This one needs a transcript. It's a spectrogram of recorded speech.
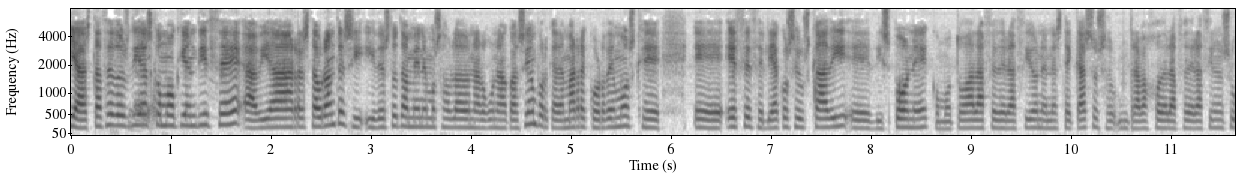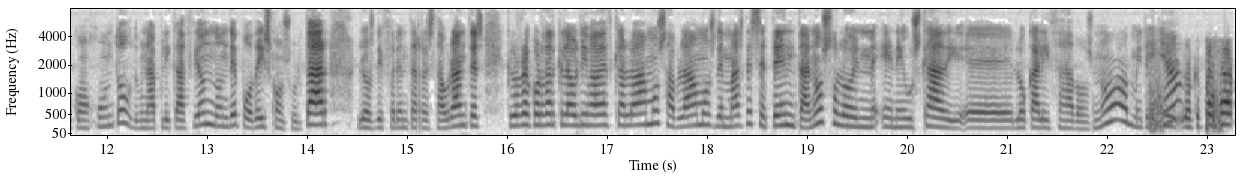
ya hasta hace dos días, como quien dice, había restaurantes y, de esto también hemos hablado en alguna ocasión, porque además recordemos que eh, EFE Celíacos Euskadi eh, dispone, como toda la federación, en este caso es un trabajo de la federación en su conjunto, de una aplicación donde podéis consultar los diferentes restaurantes. Creo recordar que la última vez que hablábamos, hablábamos de más de 70, no solo en, Euskadi, eh, localizados, ¿no, Mireia? lo que pasa,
